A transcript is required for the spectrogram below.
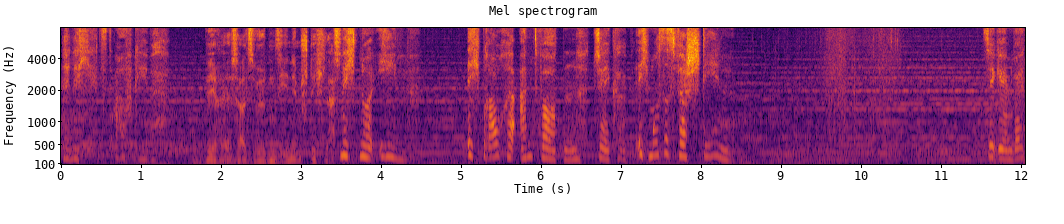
Wenn ich jetzt aufgebe... Wäre es, als würden Sie ihn im Stich lassen. Nicht nur ihn. Ich brauche Antworten, Jacob. Ich muss es verstehen. Sie gehen weg.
